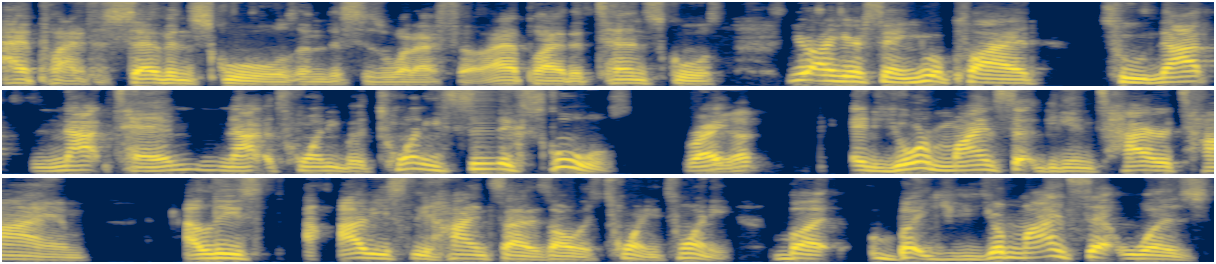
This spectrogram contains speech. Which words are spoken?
I applied to seven schools and this is what I felt. I applied to 10 schools. You're out here saying you applied to not not 10, not 20, but 26 schools, right? Yep. And your mindset the entire time, at least obviously hindsight is always 2020, but but your mindset was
